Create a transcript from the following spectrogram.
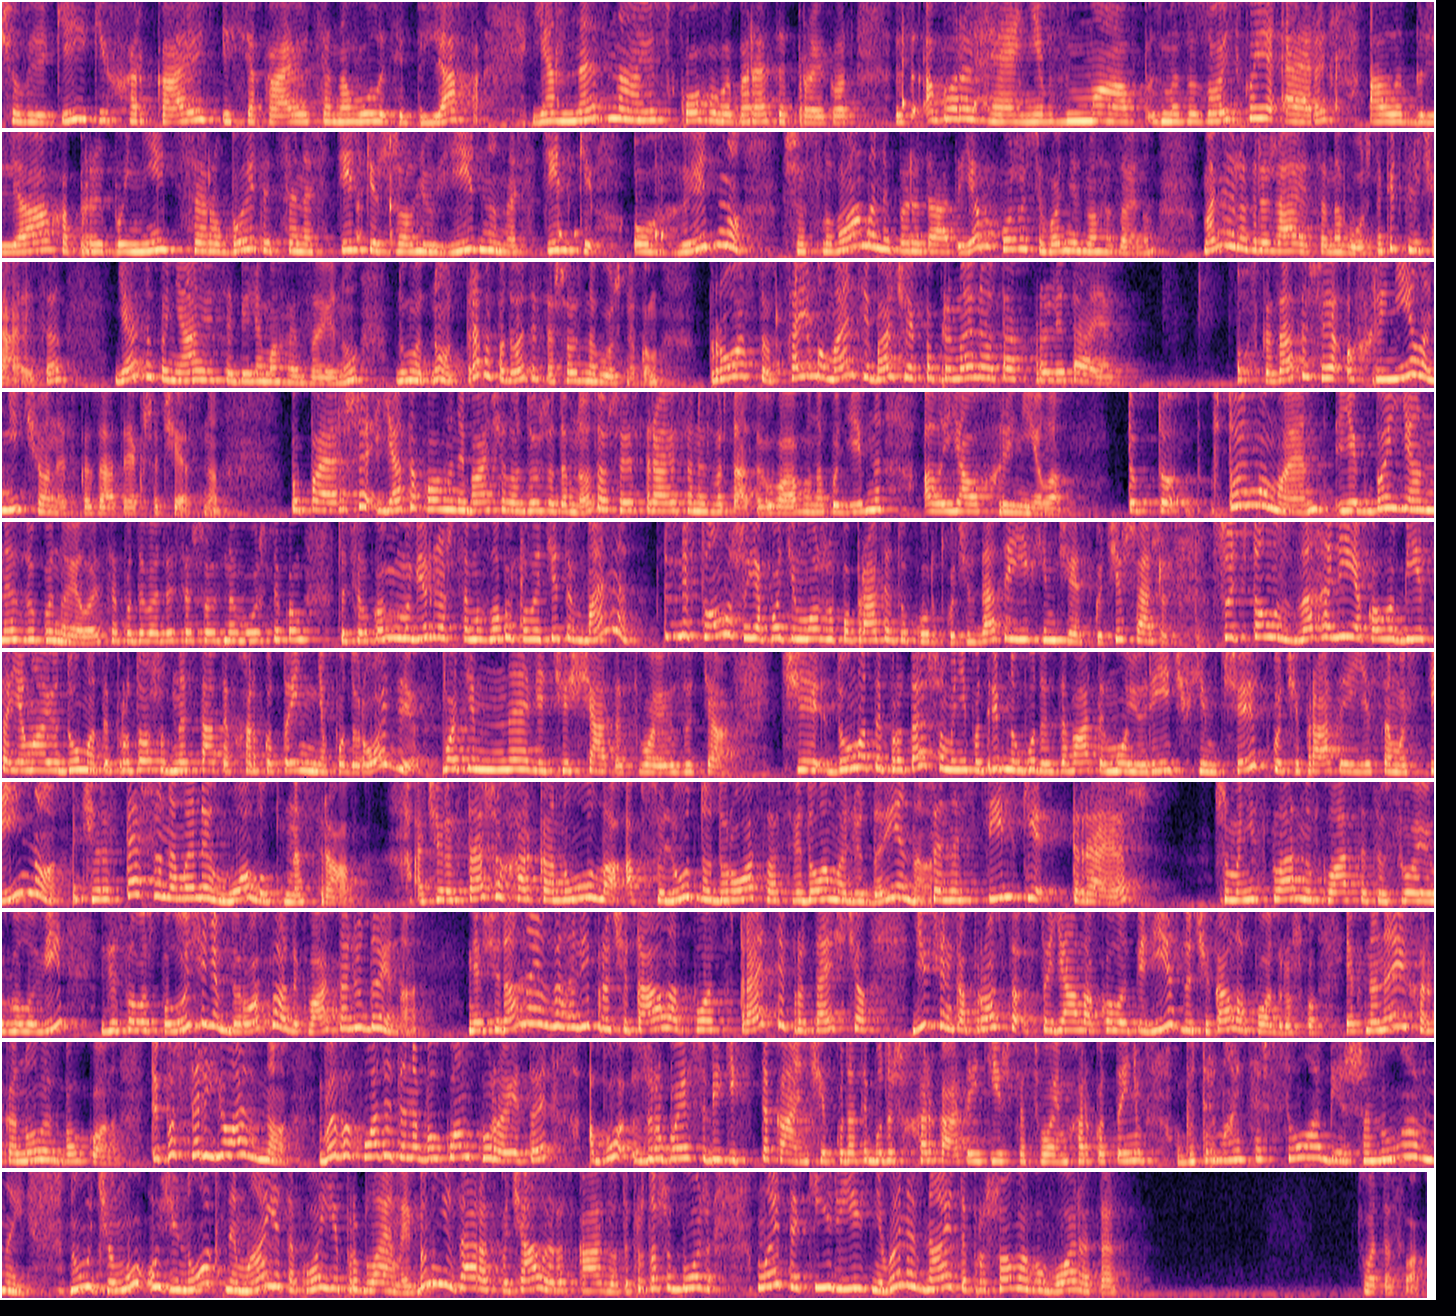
Чоловіки, які харкають і сякаються на вулиці. Бляха. Я не знаю, з кого ви берете приклад. З аборигенів, з мавп, з мезозойської ери. Але бляха, припиніть це робити. Це настільки жалюгідно, настільки огидно, що словами не передати. Я виходжу сьогодні з магазину. У мене розряджається навушник, відключається. Я зупиняюся біля магазину. Думаю, ну треба подивитися, що з навушником. Просто в цей момент я бачу, як попри мене отак пролітає. Сказати, що я охреніла, нічого не сказати, якщо чесно. По-перше, я такого не бачила дуже давно, тому що я стараюся не звертати увагу на подібне, але я охреніла. Тобто, в той момент, якби я не зупинилася подивитися, що з навушником, то цілком ймовірно ж це могло би полетіти в мене. Суть не в тому, що я потім можу попрати ту куртку, чи здати її в хімчистку, чи ще щось. Суть в тому, взагалі, якого біса я маю думати про те, щоб не стати в харкотиння по дорозі, потім не відчищати своє взуття. Чи думати про те, що мені потрібно буде здавати мою річ в хімчистку, чи прати її самостійно, через те, що на мене голуб насрав. А через те, що харканула абсолютно доросла свідома людина, це настільки треш, що мені складно вкласти це в своїй голові зі словосполученням доросла адекватна людина. Нещодавно я взагалі прочитала пост в треці про те, що дівчинка просто стояла коло під'їзду, чекала подружку, як на неї харканули з балкона. Типу, серйозно, ви виходите на балкон курити, або зроби собі якийсь стаканчик, куди ти будеш харкати і тішся своїм харкотинням, або тримай це в собі, шановний. Ну чому у жінок немає такої проблеми? Якби мені зараз почали розказувати про те, що Боже, ми такі різні, ви не знаєте про що ви говорите. What the fuck?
